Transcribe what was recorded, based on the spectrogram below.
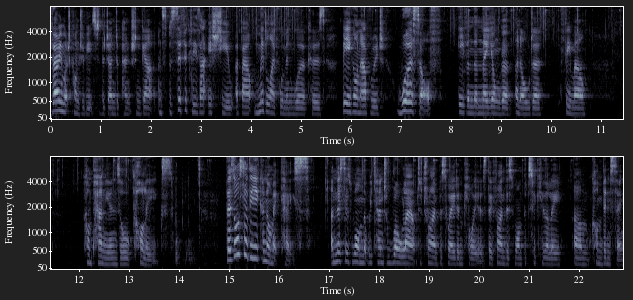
very much contributes to the gender pension gap and specifically that issue about midlife women workers being on average worse off even than their younger and older female companions or colleagues. There's also the economic case, and this is one that we tend to roll out to try and persuade employers. They find this one particularly um, convincing,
